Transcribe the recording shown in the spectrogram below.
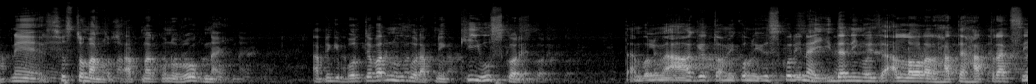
আপনি সুস্থ মানুষ, আপনার কোনো রোগ নাই। আপনি কি বলতে পারেন, হুজুর, আপনি কি ইউজ করেন? তা আমি বলি আগে তো আমি কোনো ইউজ করি নাই। ইদানিং ওই যে আল্লাহওয়ালার হাতে হাত রাখছি।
